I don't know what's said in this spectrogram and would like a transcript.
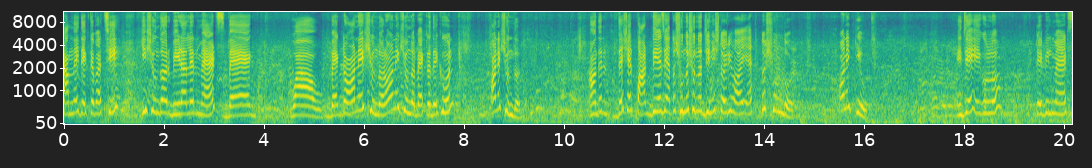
সামনেই দেখতে পাচ্ছি, কি সুন্দর বিড়ালের ম্যাটস, ব্যাগ। ওয়াও, ব্যাগটা অনেক সুন্দর অনেক সুন্দর ব্যাগটা দেখুন। অনেক সুন্দর। আমাদের দেশের পাট দিয়ে যে এত সুন্দর সুন্দর জিনিস তৈরি হয়, এত সুন্দর। অনেক কিউট। এই যে এগুলো টেবিল ম্যাটস।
